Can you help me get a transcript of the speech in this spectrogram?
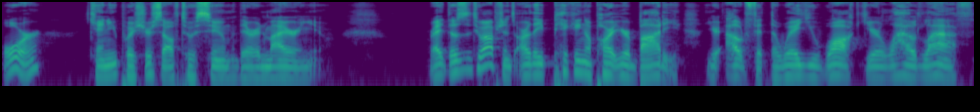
Or can you push yourself to assume they're admiring you? Right? Those are the two options. Are they picking apart your body, your outfit, the way you walk, your loud laugh?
